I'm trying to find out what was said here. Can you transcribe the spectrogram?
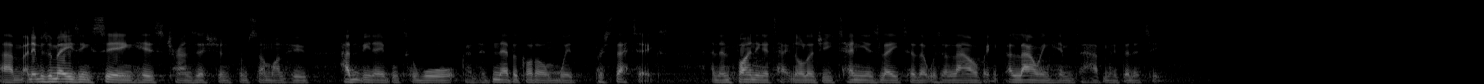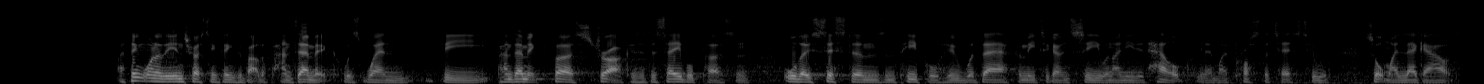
Um, and it was amazing seeing his transition from someone who hadn't been able to walk and had never got on with prosthetics and then finding a technology 10 years later that was allowing, allowing him to have mobility. I think one of the interesting things about the pandemic was when the pandemic first struck as a disabled person, all those systems and people who were there for me to go and see when I needed help, you know, my prosthetist who would sort my leg out,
